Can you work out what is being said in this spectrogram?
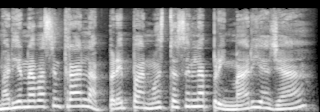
Mariana, vas a entrar a la prepa, ¿no estás en la primaria ya?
